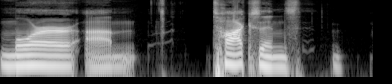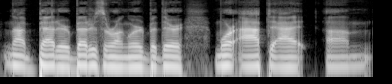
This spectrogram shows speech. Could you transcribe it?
more um, toxins. Not better, better is the wrong word, but they're more apt at um,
